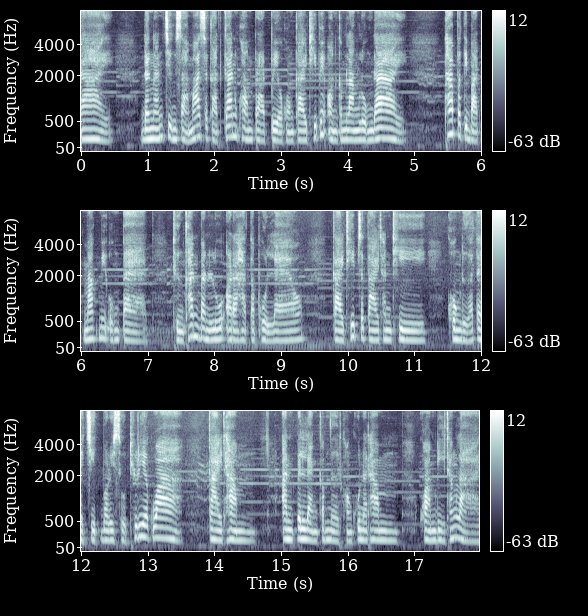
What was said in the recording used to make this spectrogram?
ได้ ดังนั้นจึงสามารถสกัดกั้นความปราดเปรียวของกายที่ให้อ่อนกำลังลงได้ ถ้าปฏิบัติมักมีองค์ 8 ถึงขั้นบรรลุอรหัตผลแล้ว กายทิพย์จะตายทันที คงเหลือแต่จิตบริสุทธิ์ที่เรียกว่า กายธรรม อันเป็นแหล่งกำเนิดของคุณธรรม ความดีทั้งหลาย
